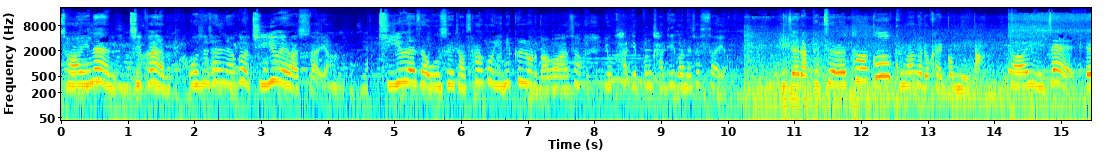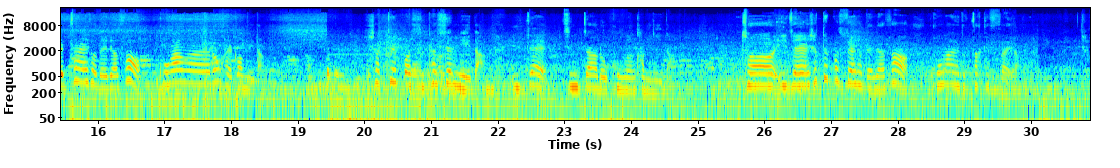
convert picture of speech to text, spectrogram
저희는 지금 옷을 사려고 GU에 왔어요. GU에서 옷을 다 사고 유니클로로 넘어와서 이 예쁜 가디건을 샀어요. 이제 라피트를 타고 공항으로 갈 겁니다. 저희 이제 열차에서 내려서 공항으로 갈 겁니다. 셔틀버스 탔습니다. 이제 진짜로 공항 갑니다. 저 이제 셔틀버스에서 내려서 공항에 도착했어요.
